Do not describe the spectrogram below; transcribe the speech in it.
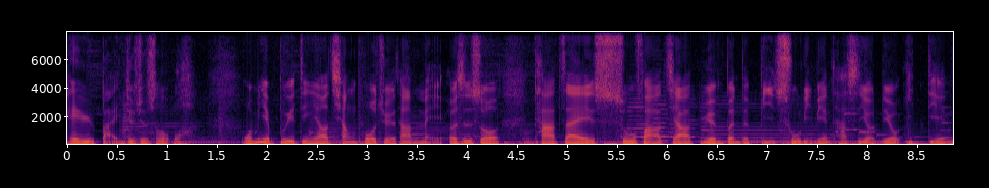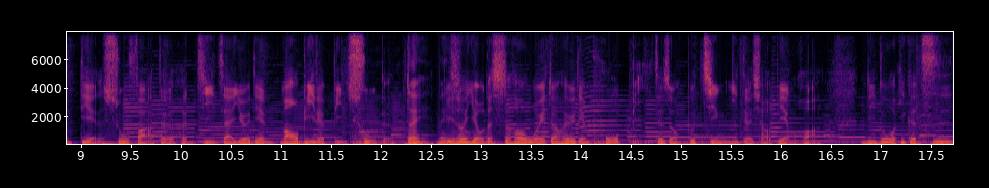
黑与白，你就觉得说哇，我们也不一定要强迫觉得它美，而是说它在书法家原本的笔触里面，它是有留一点点书法的痕迹在，有一点毛笔的笔触的。对，没错。比如说有的时候尾端会有点破笔，这种不经意的小变化，你如果一个字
